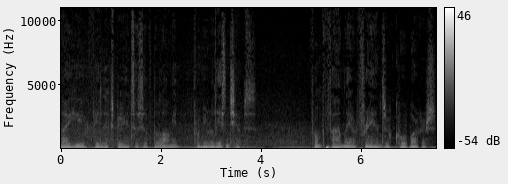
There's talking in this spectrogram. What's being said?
Now you feel experiences of belonging from your relationships, from family or friends or co-workers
